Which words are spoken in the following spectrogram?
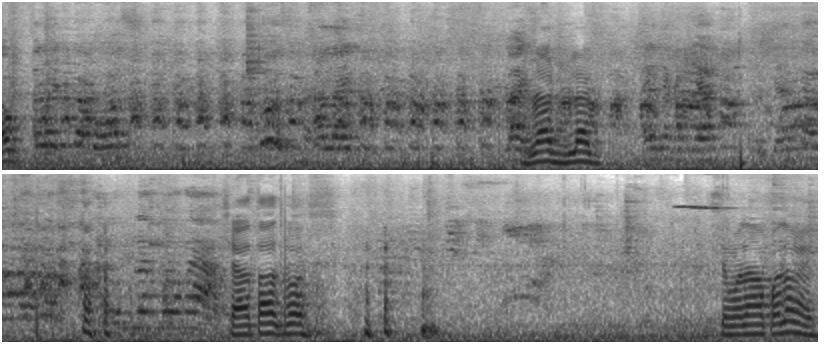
Oh, Vlog, vlog. Shoutout boss. Simula pa lang eh.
